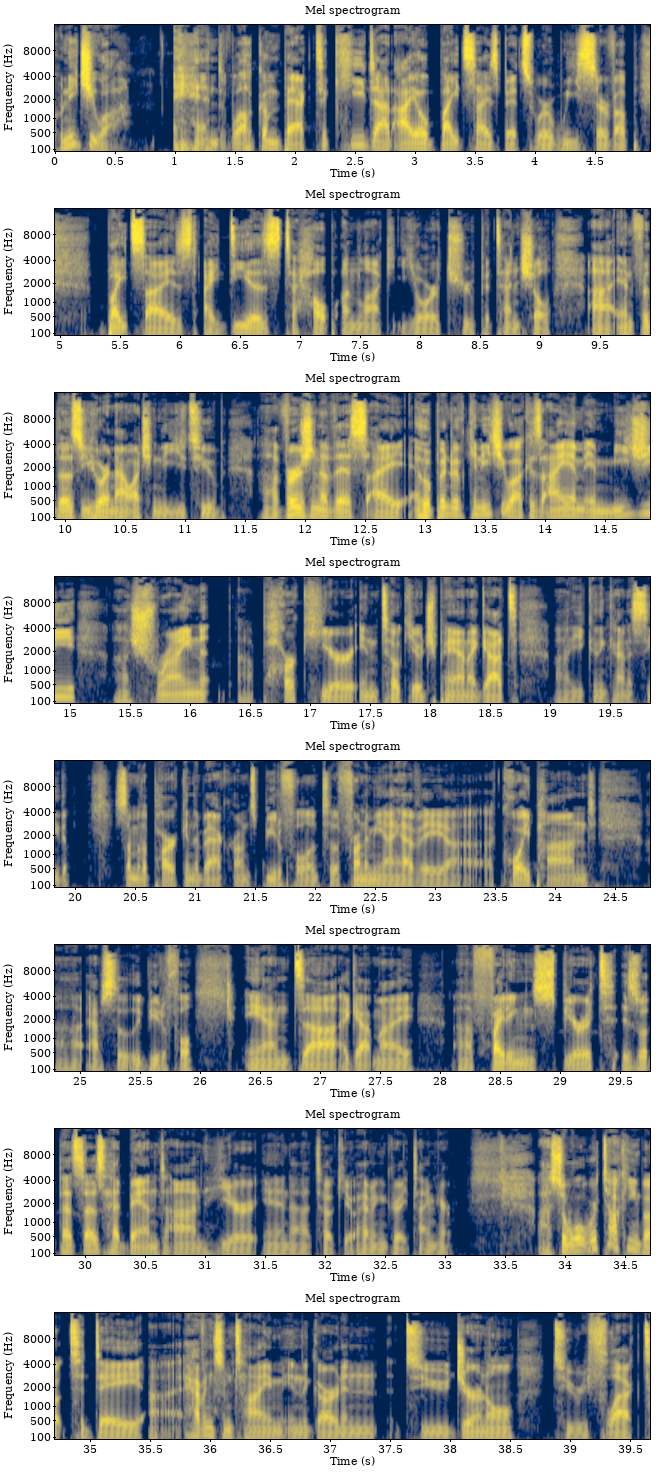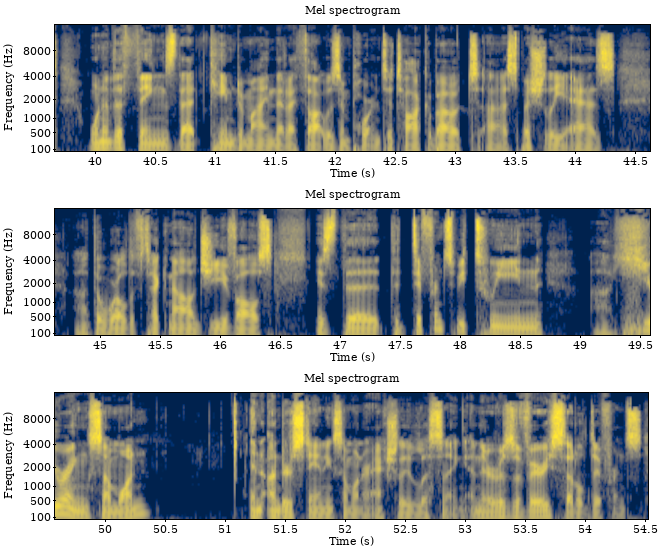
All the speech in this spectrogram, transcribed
Konnichiwa, and welcome back to Key.io Bite Sized Bits, where we serve up bite sized ideas to help unlock your true potential. Uh, and for those of you who are not watching the YouTube uh, version of this, I opened with Konnichiwa because I am in Meiji uh, Shrine uh, Park here in Tokyo, Japan. I got, uh, you can kind of see the some of the park in the background. It's beautiful. And to the front of me, I have a, uh, a koi pond. Uh, absolutely beautiful. And uh, I got my uh, fighting spirit, is what that says, headband on here in uh, Tokyo, having a great time here. Uh, so, what we're talking about today, having some time in the garden to journal, to reflect, one of the things that came to mind that I thought was important to talk about, especially as the world of technology evolves, is the, the difference between hearing someone and understanding someone or actually listening. And there is a very subtle difference.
